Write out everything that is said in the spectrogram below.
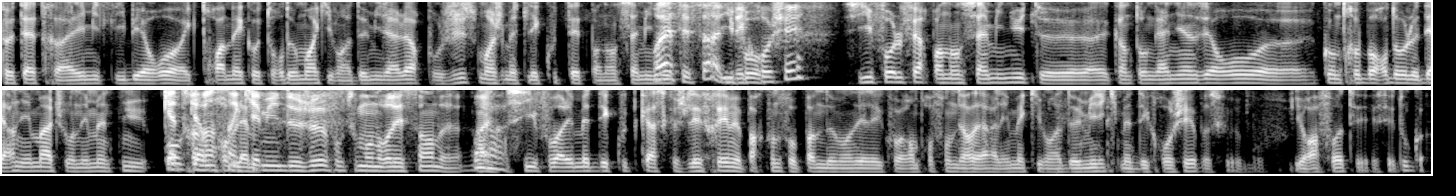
peut-être à la limite libéraux avec trois mecs autour de moi qui vont à 2000 à l'heure pour juste moi je mette les coups de tête pendant 5 minutes. Ouais, c'est ça, faut, décrocher. S'il faut le faire pendant 5 minutes euh, quand on gagne 1-0 euh, contre Bordeaux, le dernier match où on est maintenu, aucun 85e problème. minute de jeu, faut que tout le monde redescende. Ouais. Voilà, s'il faut aller mettre des coups de casque, je les ferai, mais par contre, faut pas me demander d'aller courir en profondeur derrière les mecs qui vont à 2000, qui mettent des crochets, parce que bon, il y aura faute et c'est tout quoi.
